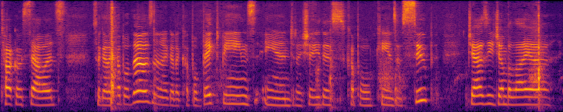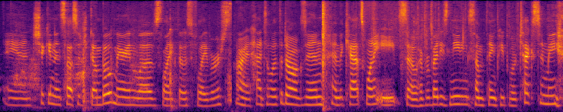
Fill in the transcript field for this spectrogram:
taco salads. So I got a couple of those, and I got a couple baked beans, and did I show you this? A couple cans of soup, jazzy jambalaya, and chicken and sausage gumbo. Marion loves like those flavors. All right, had to let the dogs in, and the cats want to eat, so everybody's needing something. People are texting me.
